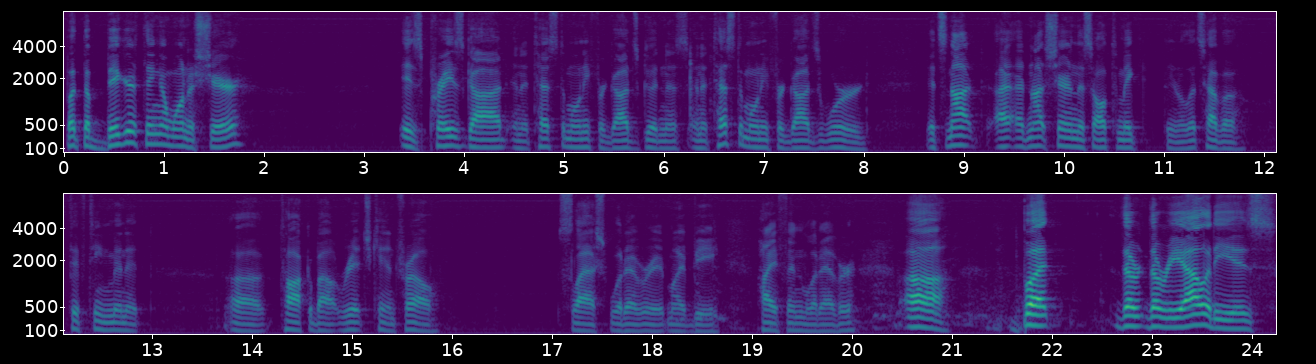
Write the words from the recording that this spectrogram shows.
But the bigger thing I want to share is praise God and a testimony for God's goodness and a testimony for God's word. It's not, I, am not sharing this all to make, you know, let's have a 15 minute uh, talk about Rich Cantrell slash whatever it might be, hyphen whatever. Uh, but the, the reality is,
